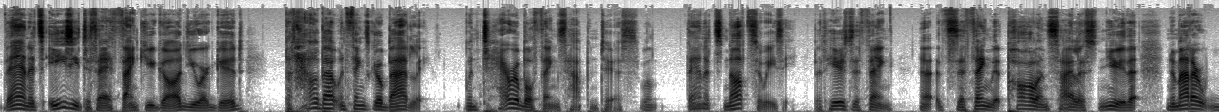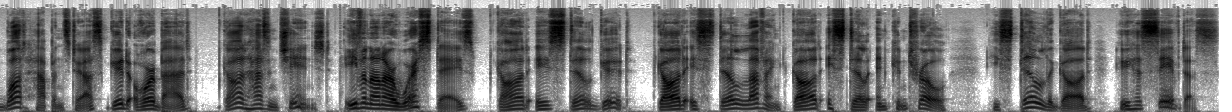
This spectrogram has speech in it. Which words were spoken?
Then it's easy to say, Thank you, God, you are good. But how about when things go badly? When terrible things happen to us? Well, then it's not so easy. But here's the thing uh, it's the thing that Paul and Silas knew that no matter what happens to us, good or bad, God hasn't changed. Even on our worst days, God is still good. God is still loving. God is still in control. He's still the God who has saved us.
